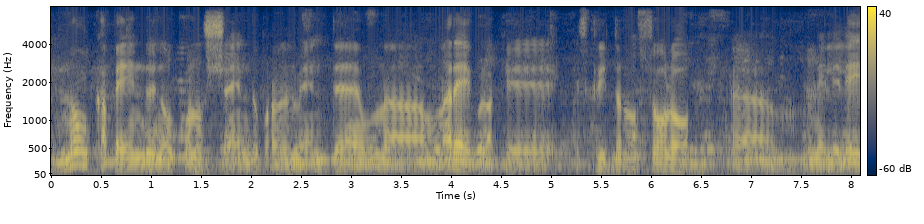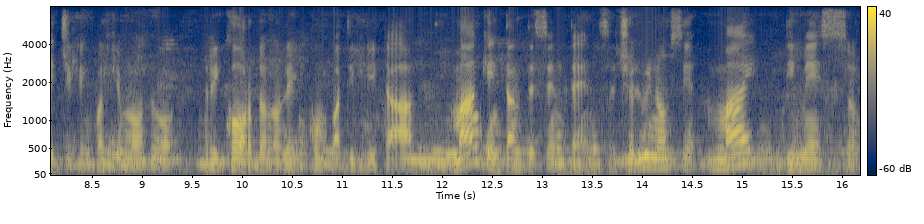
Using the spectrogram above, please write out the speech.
non capendo e non conoscendo probabilmente una, una regola che è scritta non solo eh, nelle leggi che in qualche modo ricordano le incompatibilità, ma anche in tante sentenze, cioè lui non si è mai dimesso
